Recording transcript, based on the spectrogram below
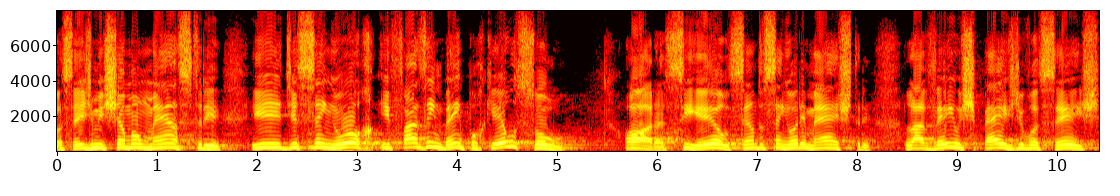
Vocês me chamam mestre e de senhor e fazem bem, porque eu sou. Ora, se eu, sendo senhor e mestre, lavei os pés de vocês,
